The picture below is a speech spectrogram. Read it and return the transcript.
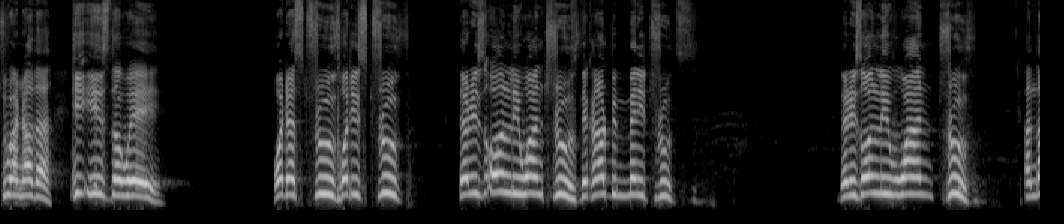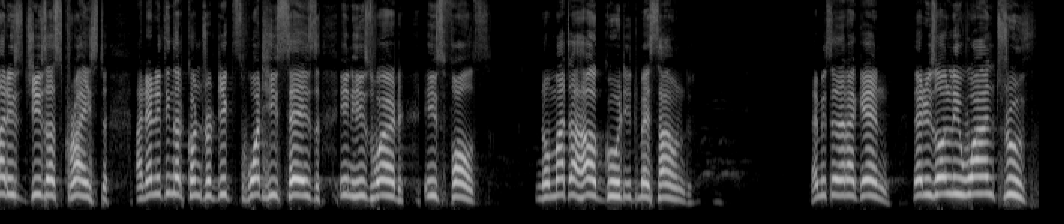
to another. He is the way. What does truth? What is truth? There is only one truth. There cannot be many truths. There is only one truth, and that is Jesus Christ. And anything that contradicts what he says in his word is false, no matter how good it may sound. Let me say that again. There is only one truth,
